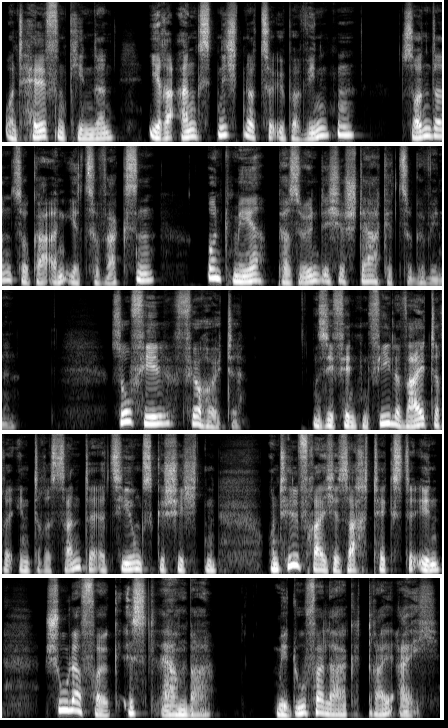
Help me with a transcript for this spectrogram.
und helfen Kindern, ihre Angst nicht nur zu überwinden, sondern sogar an ihr zu wachsen und mehr persönliche Stärke zu gewinnen. So viel für heute. Sie finden viele weitere interessante Erziehungsgeschichten und hilfreiche Sachtexte in Schulerfolg ist lernbar. Medu Verlag Dreieich.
